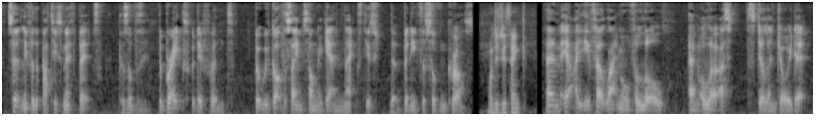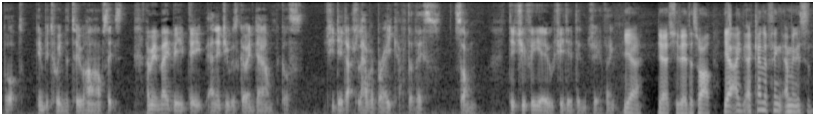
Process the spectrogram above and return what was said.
Certainly for the Patti Smith bits, because obviously the breaks were different. But we've got the same song again next, is Beneath the Southern Cross. What did you think? Um, it, it felt like more of a lull, um, although I s- still enjoyed it, but in between the two halves, it's. I mean, maybe the energy was going down because she did actually have a break after this song. Did she for you? She did, didn't she? I think. Yeah, yeah, she did as well. Yeah, I, I kind of think. I mean, it's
